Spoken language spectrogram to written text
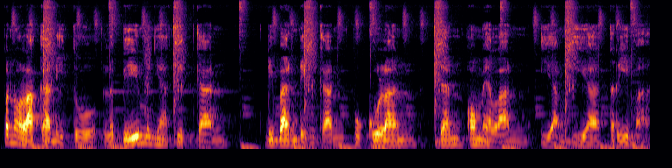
penolakan itu lebih menyakitkan dibandingkan pukulan dan omelan yang ia terima.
